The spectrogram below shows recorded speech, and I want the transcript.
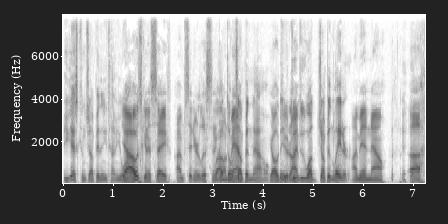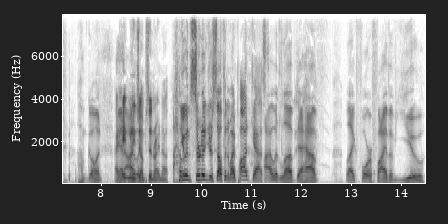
you guys can jump in anytime you want. Yeah, I was gonna say I'm sitting here listening, wow, going, don't man, jump in now. Yo, I mean, dude, do, I'm- do you want jump in later? I'm in now. Uh, I'm going. I man, hate when he would- jumps in right now. I You would- inserted yourself into my podcast. I would love to have like four or five of you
